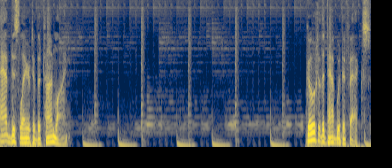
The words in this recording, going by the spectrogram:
Add this layer to the timeline. Go to the tab with Effects.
